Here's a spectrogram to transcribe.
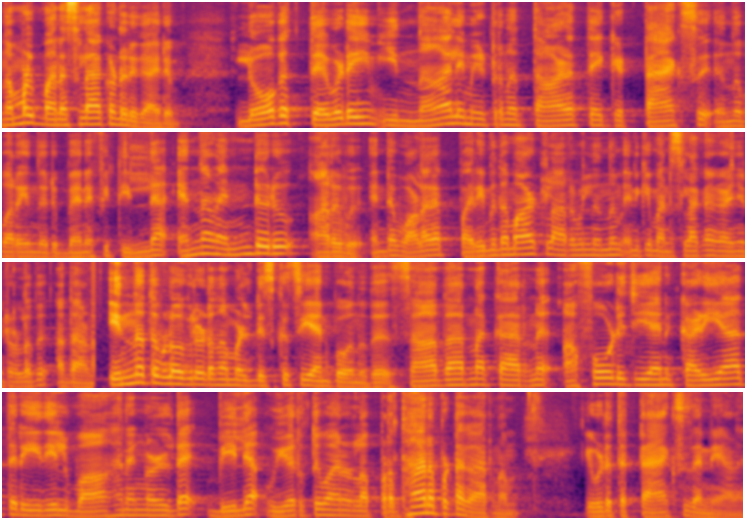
നമ്മൾ മനസ്സിലാക്കേണ്ട ഒരു കാര്യം ലോകത്തെവിടെയും ഈ നാല് മീറ്ററിന് താഴത്തേക്ക് ടാക്സ് എന്ന് പറയുന്ന ഒരു ബെനിഫിറ്റ് ഇല്ല എന്നാണ് എന്റെ ഒരു അറിവ്. എന്റെ വളരെ പരിമിതമായിട്ടുള്ള അറിവിൽ നിന്നും എനിക്ക് മനസ്സിലാക്കാൻ കഴിഞ്ഞിട്ടുള്ളത് അതാണ്. ഇന്നത്തെ വ്ളോഗിലൂടെ നമ്മൾ ഡിസ്കസ് ചെയ്യാൻ പോകുന്നത് സാധാരണക്കാരന് അഫോർഡ് ചെയ്യാൻ കഴിയാത്ത രീതിയിൽ വാഹനങ്ങളുടെ വില ഉയർത്തുവാനുള്ള പ്രധാനപ്പെട്ട കാരണം ഇവിടുത്തെ ടാക്സ് തന്നെയാണ്.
